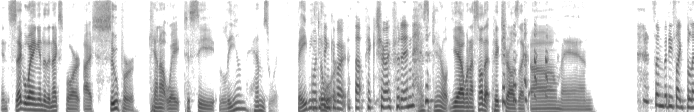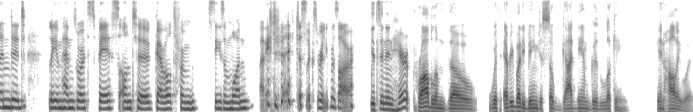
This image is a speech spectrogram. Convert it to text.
And segueing into the next part, I super cannot wait to see Liam Hemsworth, baby. What do Thor, you think about that picture I put in? as Geralt? Yeah, when I saw that picture, I was like, oh man. Somebody's like blended Liam Hemsworth's face onto Geralt from season one. I it, it just looks really bizarre. It's an inherent problem though with everybody being just so goddamn good looking in Hollywood.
